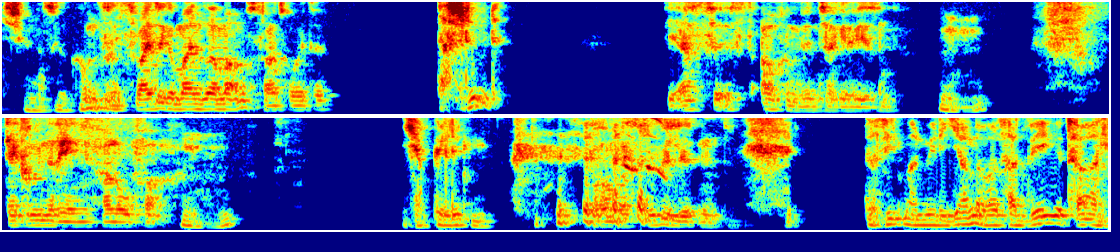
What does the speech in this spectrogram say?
Schön, dass du gekommen Unsere bist. zweite gemeinsame Ausfahrt heute. Das stimmt. Die erste ist auch im Winter gewesen. Mhm. Der Grüne Ring, Hannover. Mhm. Ich habe gelitten. Warum hast du gelitten? Das sieht man mir nicht an, aber es hat wehgetan.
